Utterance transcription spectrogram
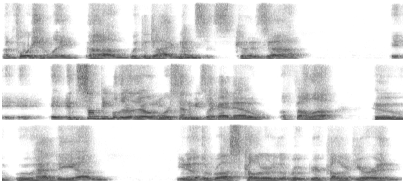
unfortunately um with the diagnosis because uh and some people they're their own worst enemies. Like I know a fella who who had the um, you know the rust color, the root beer colored urine,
